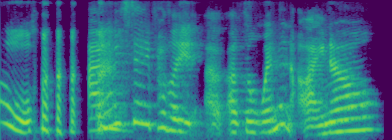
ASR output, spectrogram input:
don't know. I would say probably uh, of the women I know,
